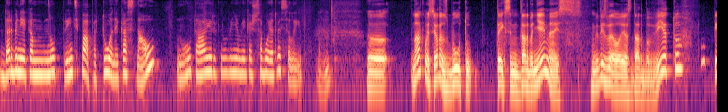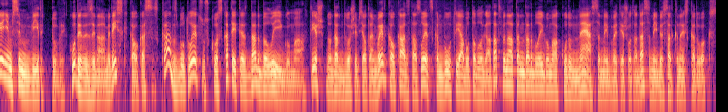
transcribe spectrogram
darbiniekam, nu, principā par to nekas nav. Nu, tā ir nu, viņam vienkārši sabojāt veselību. Mhm. Uh, nākamais jautājums būtu, teiksim, darba ņēmējs ir izvēlējies darba vietu. Pieņemsim virtuvi, kur ir zināmi riski, kaut kas. Kādas būtu lietas, uz ko skatīties darba līgumā? Tieši no darba drošības jautājuma, vai ir kaut kādas tās lietas, kam būtu jābūt obligāti atrunātam darba līgumā, kuru neesamība vai tieši otrādi esamība ir sarkanais karoks?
